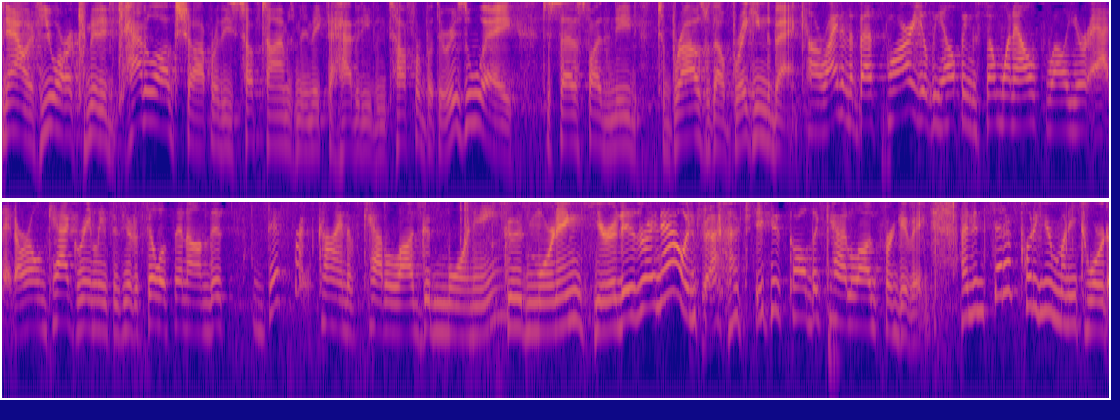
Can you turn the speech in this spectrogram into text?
Now, if you are a committed catalog shopper, these tough times may make the habit even tougher, but there is a way to satisfy the need to browse without breaking the bank. All right, and the best part, you'll be helping someone else while you're at it. Our own Kat Greenleaf is here to fill us in on this different kind of catalog. Good morning. Good morning. Here it is right now, in fact. It is called the Catalog for Giving. And instead of putting your money toward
